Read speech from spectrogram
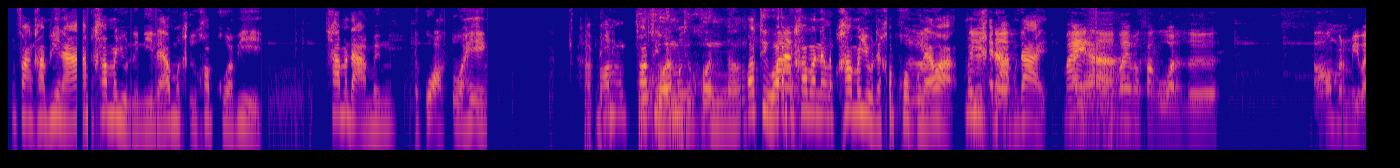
มึงฟังคำพี่นะเข้ามาอยู่ในนี้แล้วมันคือครอบครัวพี่ ถ้ามันด่ามึงเดี๋ยวกูออกตัวให้เอง เพราะเพทุราะกถือคนว่ามึงทุกคนน้อง เพราะถือว่ามึงเข้ามาในเข้ามาอยู่ในครอบครัวกูแล้วอะไม่มีใครด่ามึงได้ ไม่คือไม่มาฟังกูก่อนคืออ๋อมันมีใบ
